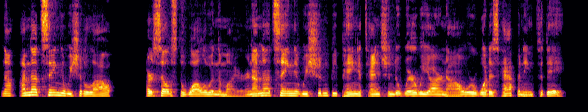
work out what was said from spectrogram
Now, I'm not saying that we should allow ourselves to wallow in the mire, and I'm not saying that we shouldn't be paying attention to where we are now or what is happening today.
